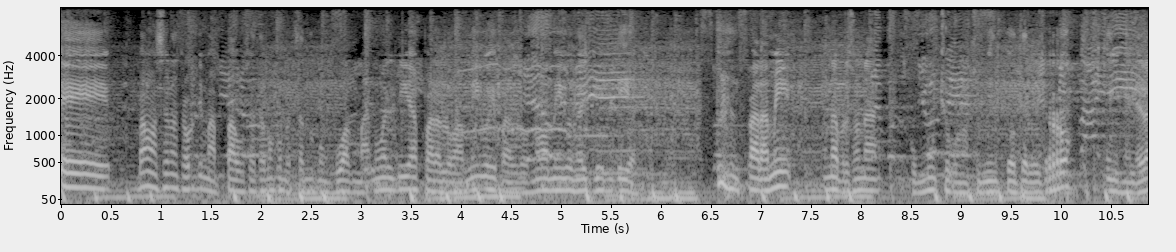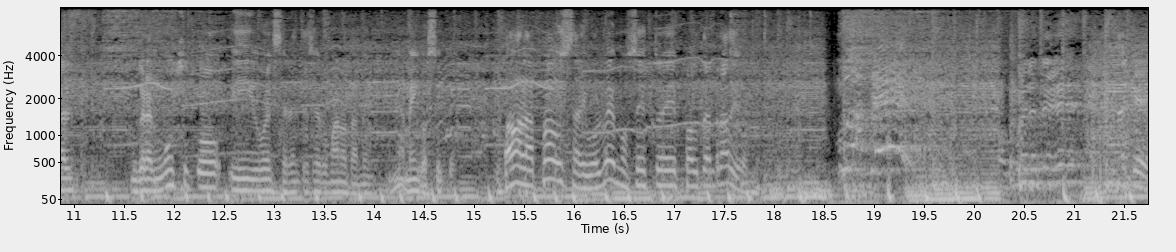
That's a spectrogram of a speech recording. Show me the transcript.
Eh, vamos a hacer nuestra última pausa. Estamos conversando con Juan Manuel Díaz para los amigos y para los no amigos de Jun Díaz. para mí, una persona con mucho conocimiento del rock en general, un gran músico y un excelente ser humano también. Mi amigo, así que vamos a la pausa y volvemos. Esto es Pauta en Radio. ¿A qué?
